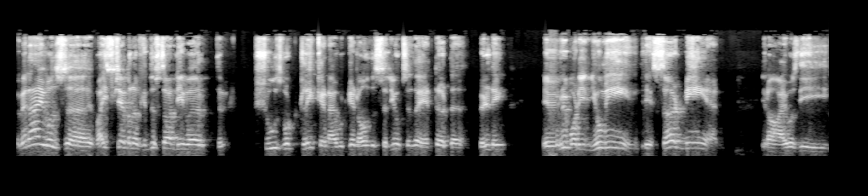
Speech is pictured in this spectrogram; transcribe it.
when I was uh, vice chairman of Hindustan Lever, the shoes would click and I would get all the salutes as I entered the building. Everybody knew me, they served me, and you know I was the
